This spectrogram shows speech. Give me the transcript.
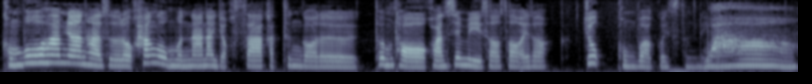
공부하면 할수록 한국 문화나 역사 같은 거를 좀 더 관심이 있어서 그래서 쭉 공부하고 있습니다. wow.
